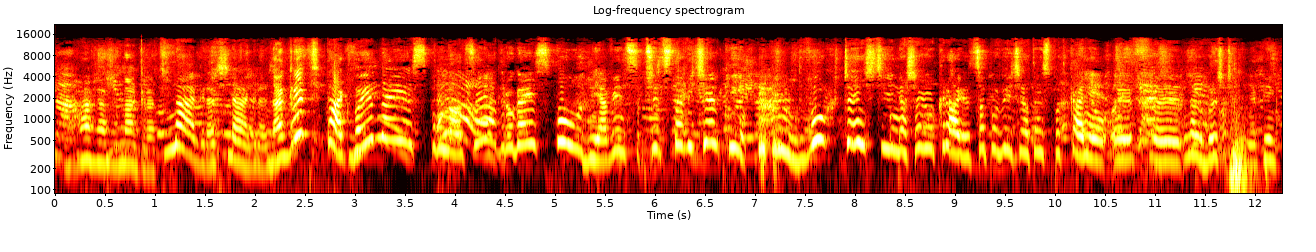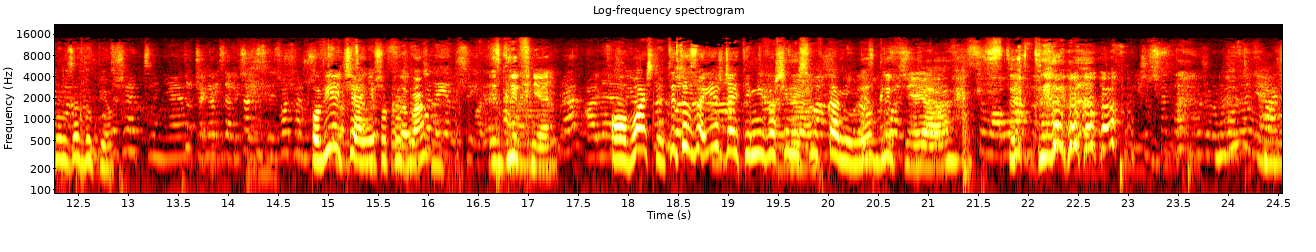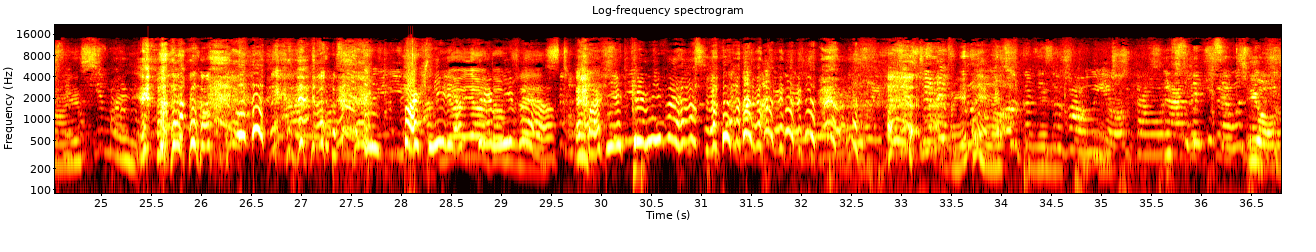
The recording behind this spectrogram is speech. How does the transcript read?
Aha, że nagrać. Nagrać, nagrać. Nagrać? Tak, bo jedna jest z północy, a druga jest z południa, więc przedstawicielki dwóch części naszego kraju, co powiecie o tym spotkaniu y, w, y, na Lubelszczyźnie, pięknym Zadupiu? Powiecie, a nie pokażecie. Jest gryfnie. O właśnie, ty to zajeżdżaj tymi waszymi słówkami, nie? Jest gryfnie, ja. Wstyd. No, jest fajnie. Pachnie jak krem Nivea. Pachnie jak krem Nivea. Organizowały jeszcze tam Jo.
